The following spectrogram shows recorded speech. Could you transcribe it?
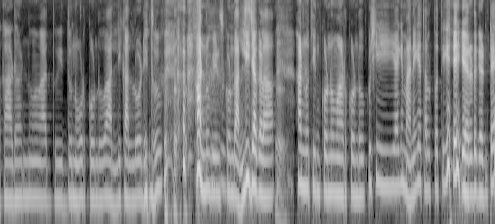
ಕಾಡು ಹಣ್ಣು ಅದು ಇದ್ದು ನೋಡಿಕೊಂಡು ಅಲ್ಲಿ ಕಲ್ಲೋಡಿದು ಹಣ್ಣು ಬೀಳ್ಸ್ಕೊಂಡು ಅಲ್ಲಿ ಜಗಳ ಹಣ್ಣು ತಿನ್ಕೊಂಡು ಮಾಡ್ಕೊಂಡು ಖುಷಿಯಾಗಿ ಮನೆಗೆ ತಲುಪತ್ತಿಗೆ ಎರಡು ಗಂಟೆ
